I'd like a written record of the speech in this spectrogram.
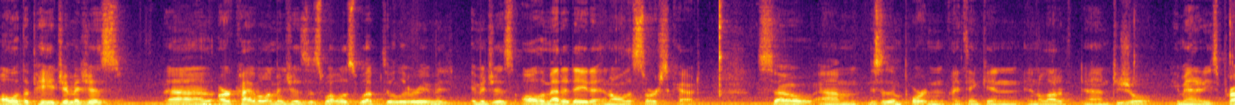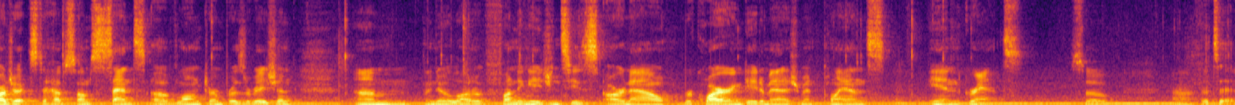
all of the page images, uh, archival images, as well as web delivery ima- images, all the metadata, and all the source code. So um, this is important, I think, in, in a lot of um, digital humanities projects to have some sense of long-term preservation. Um, I know a lot of funding agencies are now requiring data management plans in grants. So uh, that's it.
